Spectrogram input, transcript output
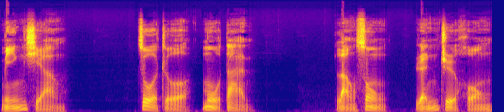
冥想，作者木旦，朗诵任志宏。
